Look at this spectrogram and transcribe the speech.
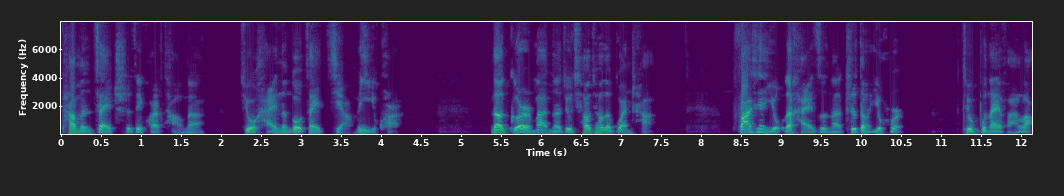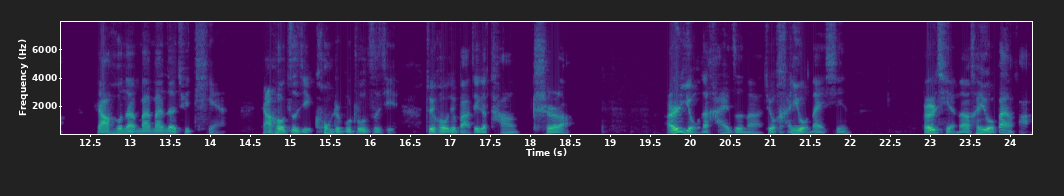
他们再吃这块糖呢，就还能够再奖励一块。那格尔曼呢，就悄悄的观察，发现有的孩子呢，只等一会儿就不耐烦了，然后呢，慢慢的去舔，然后自己控制不住自己，最后就把这个糖吃了。而有的孩子呢，就很有耐心，而且呢，很有办法。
